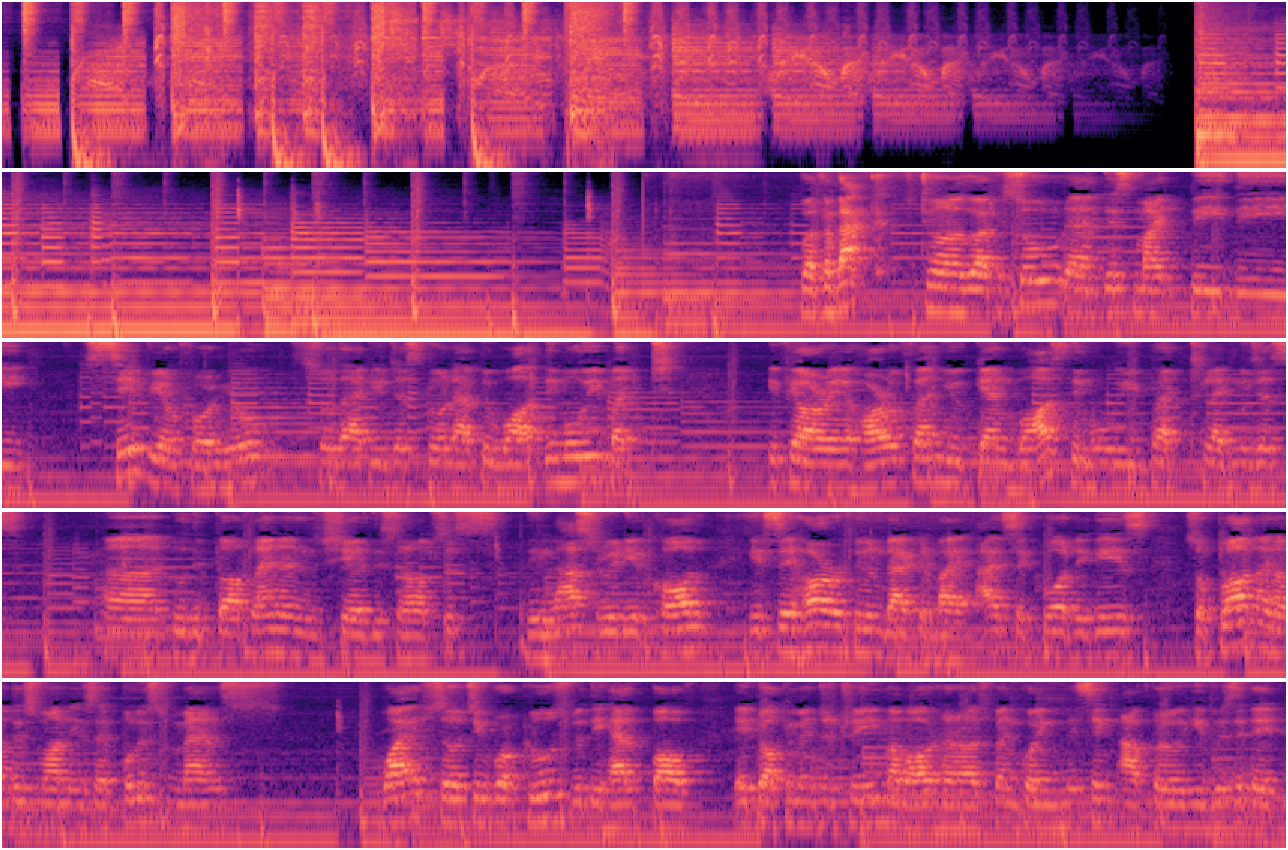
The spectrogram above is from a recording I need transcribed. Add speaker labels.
Speaker 1: Welcome back to another episode, and this might be the savior for you so that you just don't have to watch the movie. But if you are a horror fan, you can watch the movie. But let me just uh, do the plotline and share the synopsis. The Last Radio Call. It's a horror film directed by Isaac Rodriguez. So, plotline of this one is a policeman's wife searching for clues with the help of a documentary team about her husband going missing after he visited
